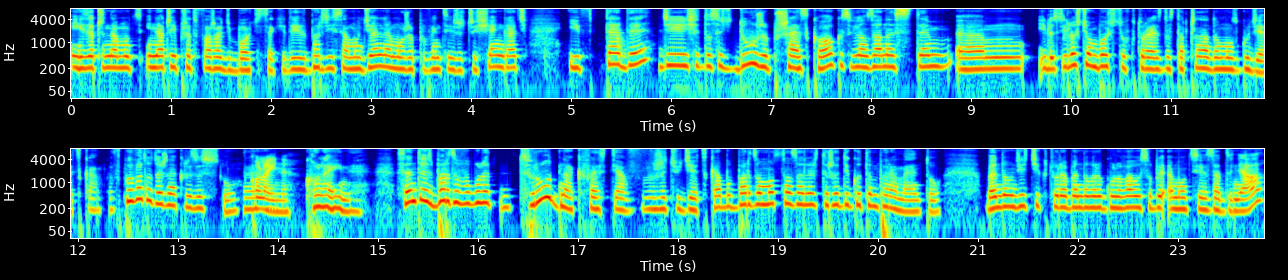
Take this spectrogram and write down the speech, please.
i zaczyna móc inaczej przetwarzać bodźce, kiedy jest bardziej samodzielne, może po więcej rzeczy sięgać i wtedy dzieje się dosyć duży przeskok związany z tym, um, ilo- z ilością bodźców, która jest dostarczana do mózgu dziecka. Wpływa to też na kryzys snu. Kolejny. Kolejny. Sen to jest bardzo w ogóle trudna kwestia w życiu dziecka, bo bardzo mocno zależy też od jego temperamentu. Będą dzieci, które będą regulowały sobie emocje za dnia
